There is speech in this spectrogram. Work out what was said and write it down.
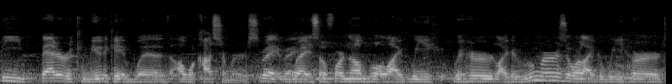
be better communicated with our customers. Right, right. Right. So for example, like we we heard like rumors or like we heard,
